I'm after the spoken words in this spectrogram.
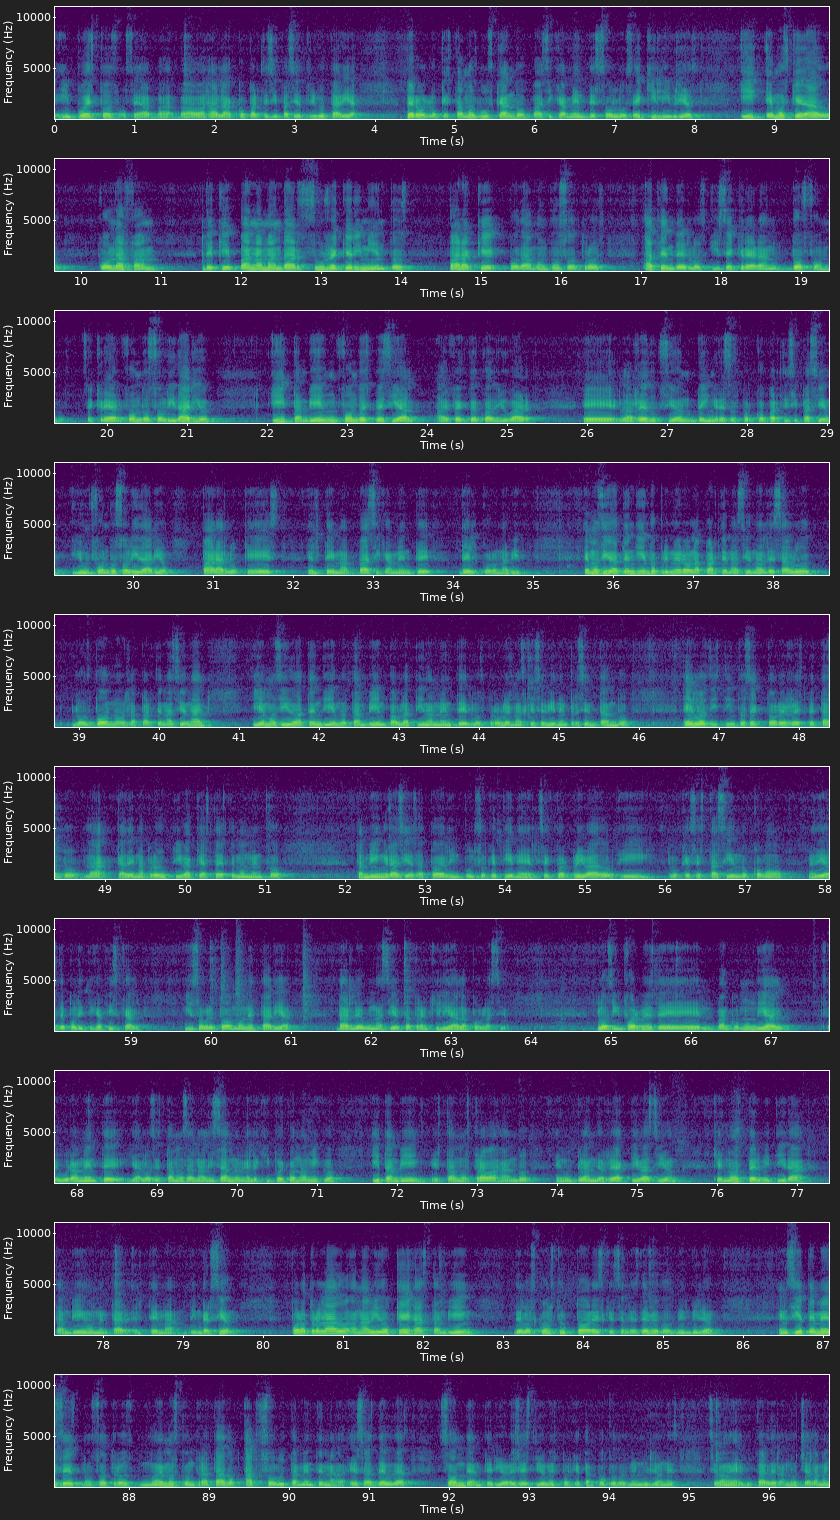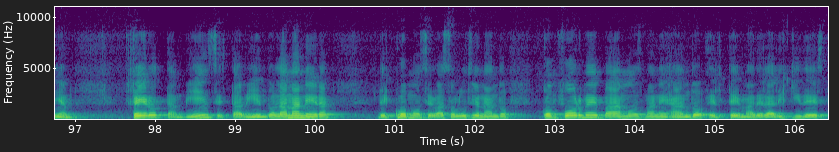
impuestos, o sea, va, va, a bajar la coparticipación tributaria, pero lo que estamos buscando básicamente son los equilibrios y hemos quedado con la FAM de que van a mandar sus requerimientos para que podamos nosotros atenderlos y se crearán dos fondos. Se crea el Fondo Solidario y también un fondo especial a efecto de coadyuvar eh, la reducción de ingresos por coparticipación y un fondo solidario para lo que es el tema básicamente del coronavirus. Hemos ido atendiendo primero la parte nacional de salud, los bonos, la parte nacional, y hemos ido atendiendo también paulatinamente los problemas que se vienen presentando en los distintos sectores, respetando la cadena productiva que hasta este momento, también gracias a todo el impulso que tiene el sector privado y lo que se está haciendo como medidas de política fiscal y sobre todo monetaria, darle una cierta tranquilidad a la población. Los informes del Banco Mundial seguramente ya los estamos analizando en el equipo económico y también estamos trabajando en un plan de reactivación que nos permitirá también aumentar el tema de inversión. Por otro lado, han habido quejas también de los constructores que se les debe 2 mil millones. En siete meses nosotros no hemos contratado absolutamente nada. Esas deudas son de anteriores gestiones porque tampoco 2 mil millones se van a ejecutar de la noche a la mañana. Pero también se está viendo la manera de cómo se va solucionando conforme vamos manejando el tema de la liquidez,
